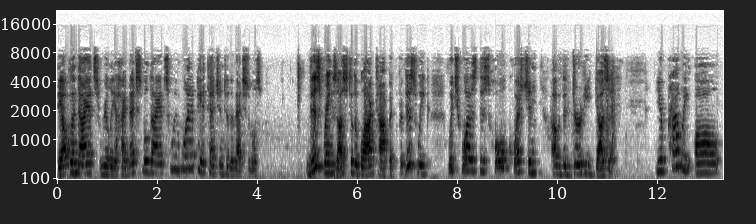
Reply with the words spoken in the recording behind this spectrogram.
The alkaline diet's really a high vegetable diet, so we want to pay attention to the vegetables. This brings us to the blog topic for this week, which was this whole question of the dirty dozen. You're probably all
